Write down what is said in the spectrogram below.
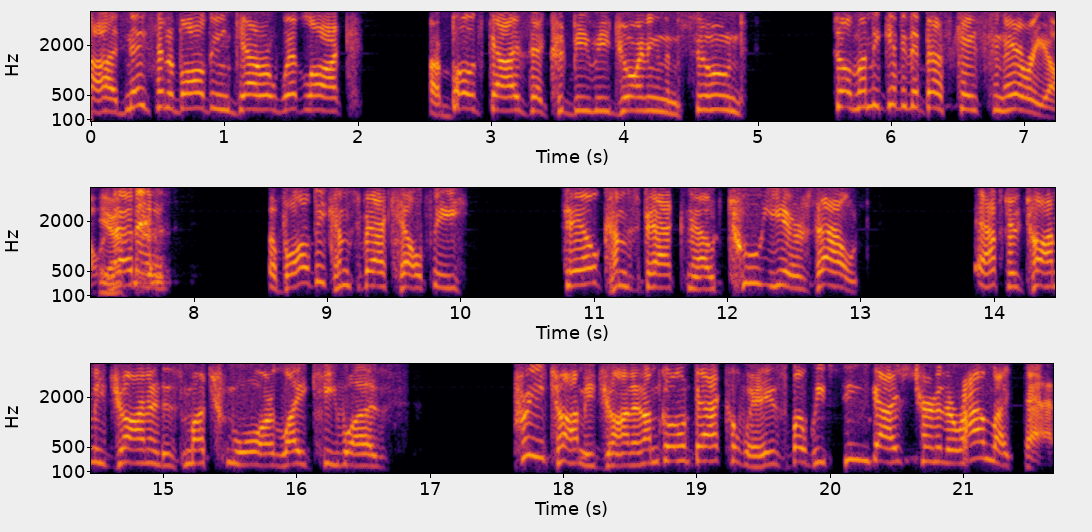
uh, Nathan Eovaldi and Garrett Whitlock are both guys that could be rejoining them soon. So let me give you the best case scenario, Yeah. and that is Eovaldi comes back healthy. Sale comes back now two years out after Tommy John and is much more like he was pre Tommy John. And I'm going back a ways, but we've seen guys turn it around like that.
